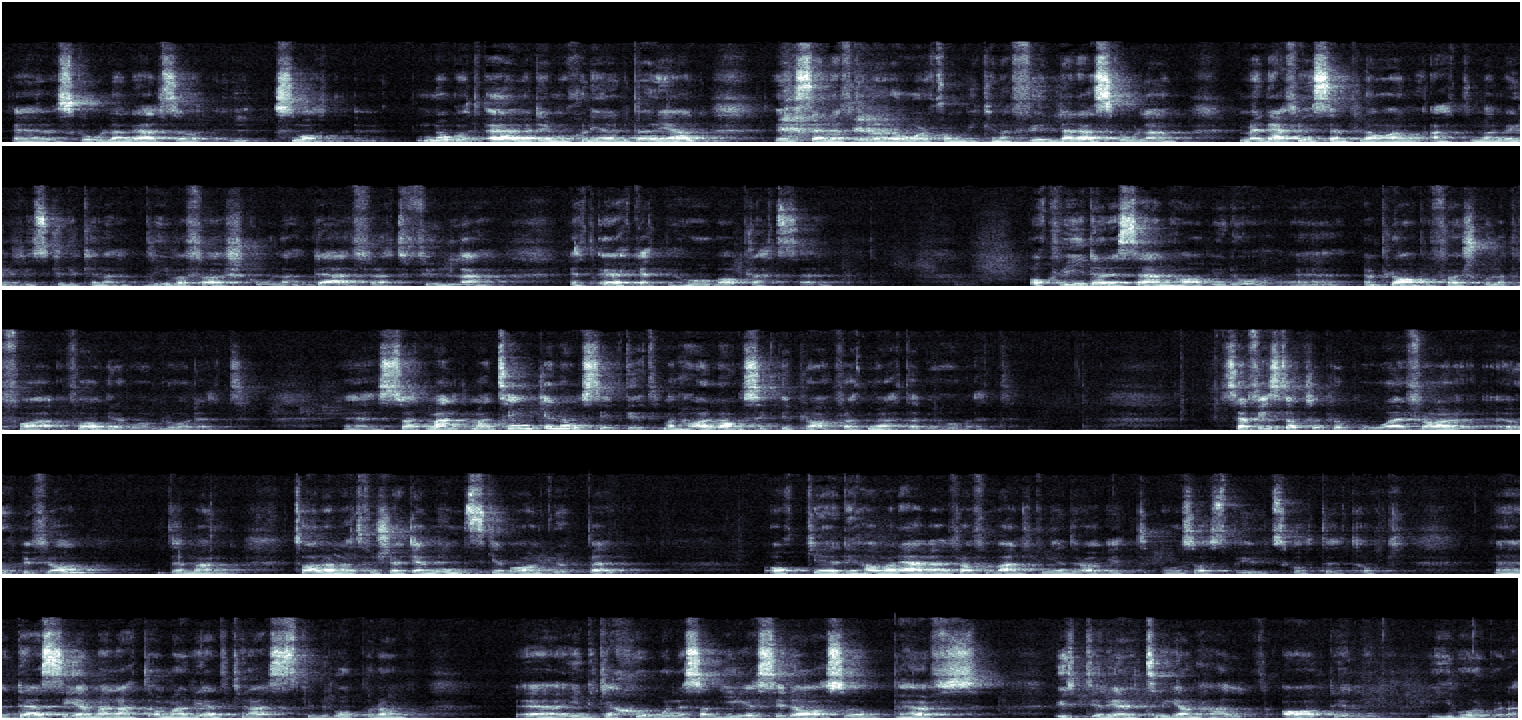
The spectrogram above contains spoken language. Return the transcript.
Eh, skolan är alltså smått, något överdimensionerad i början. Eh, sen efter några år kommer vi kunna fylla den skolan. Men där finns en plan att man möjligtvis skulle kunna driva förskola där för att fylla ett ökat behov av platser. Och vidare sen har vi då en plan på förskola på Fagerboområdet. Så att man, man tänker långsiktigt, man har en långsiktig plan för att möta behovet. Sen finns det också propåer från eh, uppifrån där man talar om att försöka minska barngrupper. Och eh, det har man även från förvaltningen dragit hos oss i utskottet. Och eh, där ser man att om man rent krasst skulle gå på de indikationer som ges idag så behövs ytterligare tre och en halv avdelning i Vårgårda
